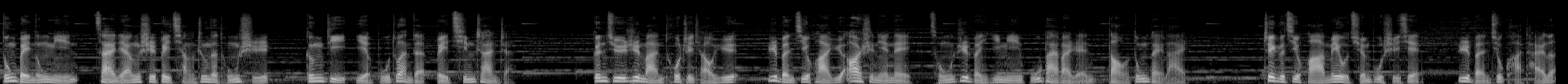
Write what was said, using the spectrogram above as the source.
东北农民在粮食被抢征的同时，耕地也不断的被侵占着。根据日满拓殖条约，日本计划于二十年内从日本移民五百万人到东北来。这个计划没有全部实现，日本就垮台了。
